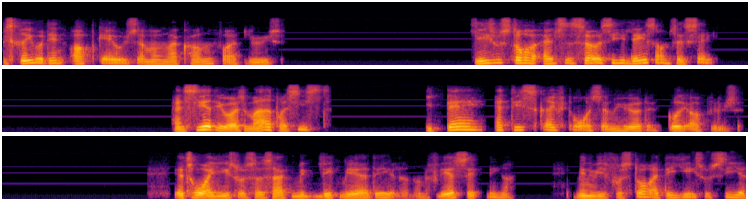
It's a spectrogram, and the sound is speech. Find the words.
Beskriver den opgave, som han var kommet for at løse. Jesus står altid så at sige læser om sig selv. Han siger det jo også meget præcist. I dag er det skriftord, som vi hørte, gået i opfyldelse. Jeg tror, at Jesus har sagt lidt mere af det, eller nogle flere sætninger. Men vi forstår, at det Jesus siger,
